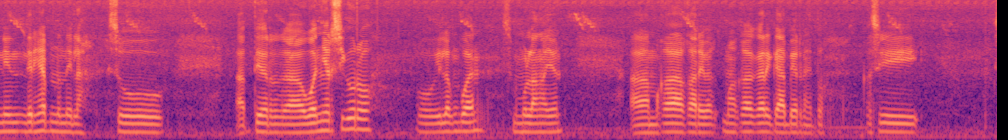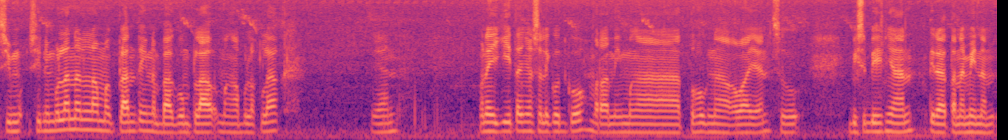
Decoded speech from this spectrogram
inirehab na nila. So, after uh, one year siguro, o ilang buwan, simula ngayon, uh, makakare- makaka-recover na ito. Kasi, sim- sinimulan na lang mag-planting ng bagong mga bulaklak. Ayan. Kung nakikita nyo sa likod ko, maraming mga tuhog na kawayan. So, ibig sabihin yan, tinatanamin,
